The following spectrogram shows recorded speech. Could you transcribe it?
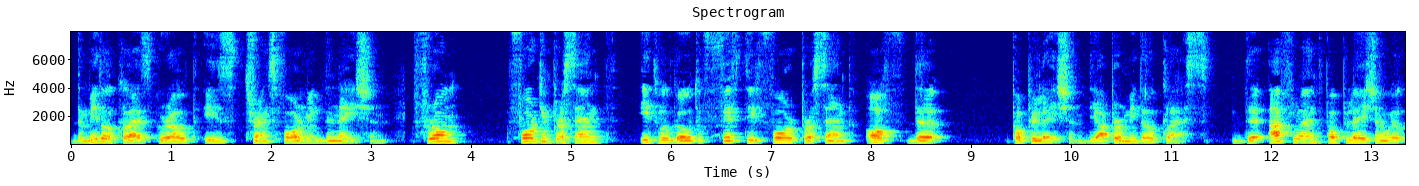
the middle class growth is transforming the nation. From 14%, it will go to 54% of the population, the upper middle class. The affluent population will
